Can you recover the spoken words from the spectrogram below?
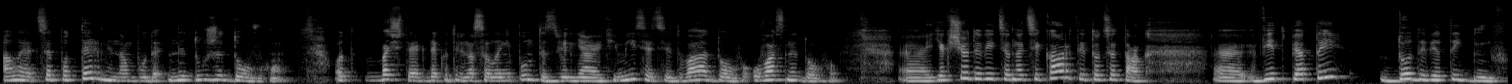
Але це по термінам буде не дуже довго. От бачите, як декотрі населені пункти звільняють і місяць, і два довго. У вас недовго. Е, якщо дивіться на ці карти, то це так: е, від п'яти до 9 днів.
